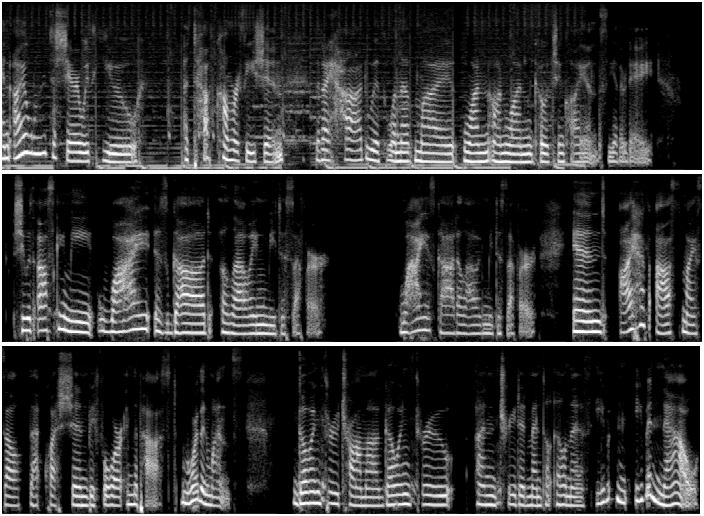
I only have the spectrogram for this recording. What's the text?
and I wanted to share with you a tough conversation that I had with one of my one on one coaching clients the other day. She was asking me, Why is God allowing me to suffer? Why is God allowing me to suffer? And I have asked myself that question before in the past, more than once going through trauma, going through untreated mental illness, even even now,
